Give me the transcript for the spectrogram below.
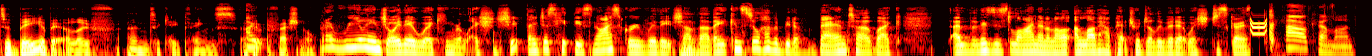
to be a bit aloof and to keep things a I- bit professional. But I really enjoy their working relationship. They just hit this nice groove with each other. They can still have a bit of banter. Like uh, there's this line, and I I love how Petra delivered it, where she just goes, Oh, come on.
